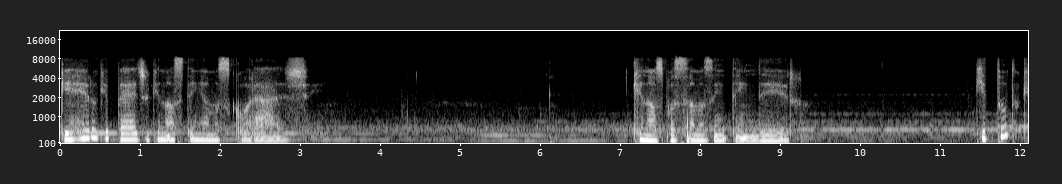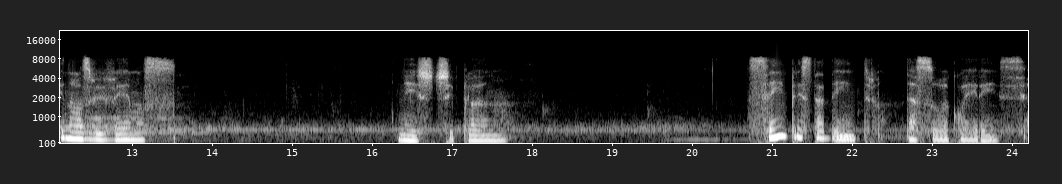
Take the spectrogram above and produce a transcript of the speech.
Guerreiro que pede que nós tenhamos coragem, que nós possamos entender que tudo que nós vivemos neste plano sempre está dentro da sua coerência.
